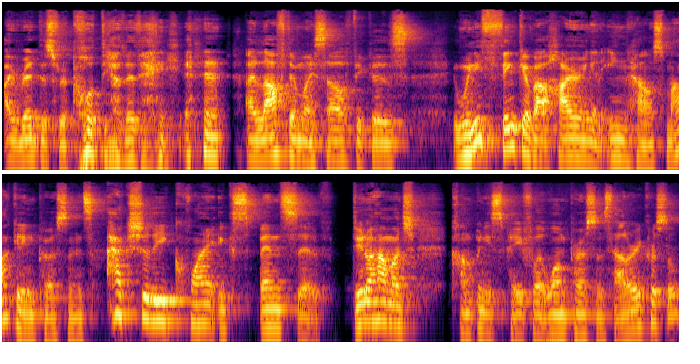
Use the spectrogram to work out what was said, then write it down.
I read this report the other day I laughed at myself because when you think about hiring an in-house marketing person, it's actually quite expensive. Do you know how much companies pay for one person's salary, Crystal?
